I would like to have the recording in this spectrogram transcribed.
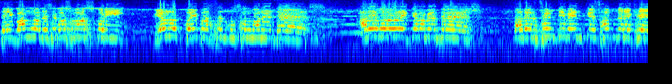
যেই বাংলাদেশে বসবাস করি, বিরানব্বই পার্সেন্ট মুসলমানের দেশ, আরে বড় গ্রামের দেশ, তাদের সেন্টিমেন্টকে সামনে রেখে,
